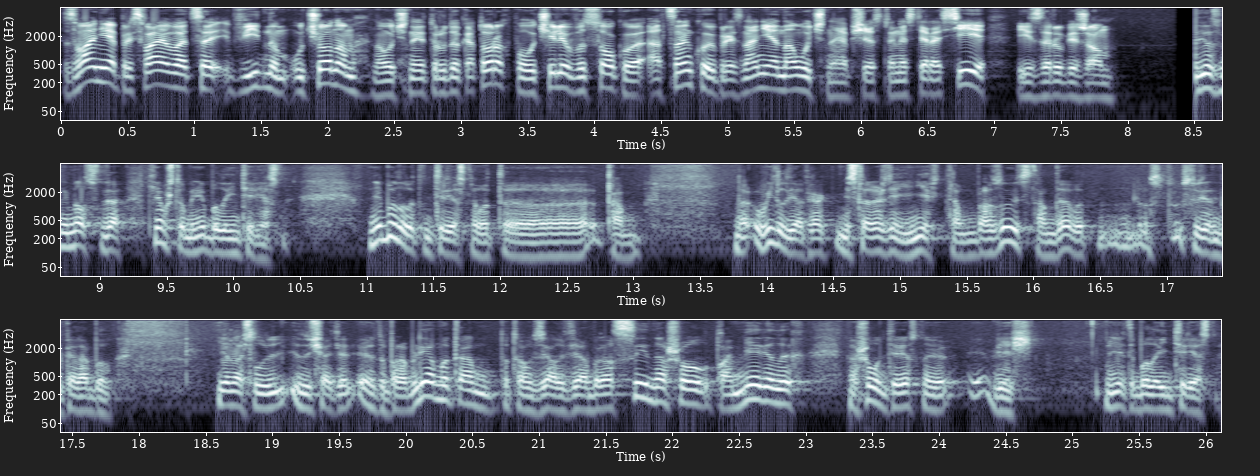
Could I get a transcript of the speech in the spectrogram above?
Звание присваивается видным ученым, научные труды которых получили высокую оценку и признание научной общественности России и за рубежом. Я занимался всегда тем, что мне было интересно. Мне было вот интересно, вот э, там, увидел я, как месторождение нефти там образуется, там, да, вот студентом когда был. Я начал изучать эту проблему, там, потом взял эти образцы, нашел, померил их, нашел интересную вещь. Мне это было интересно.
